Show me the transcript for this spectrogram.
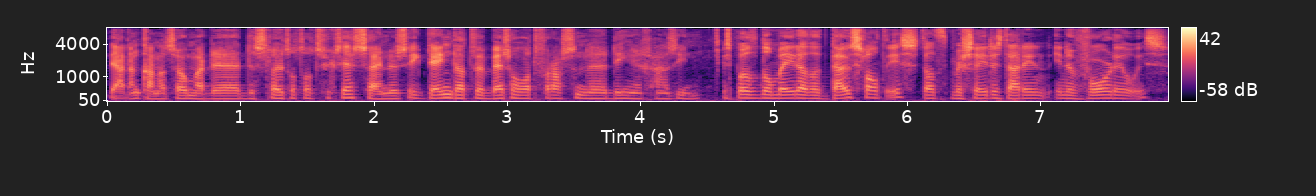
ja, dan kan dat zomaar de, de sleutel tot succes zijn. Dus ik denk dat we best wel wat verrassende dingen gaan zien. Speelt het nog mee dat het Duitsland is, dat Mercedes daarin in een voordeel is?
